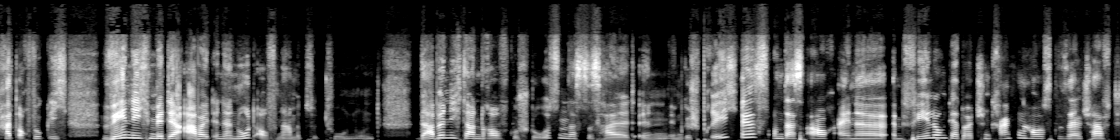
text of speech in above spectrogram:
hat auch wirklich wenig mit der Arbeit in der Notaufnahme zu tun. Und da bin ich dann drauf gestoßen, dass das halt in, im Gespräch ist und dass auch eine Empfehlung der Deutschen Krankenhausgesellschaft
